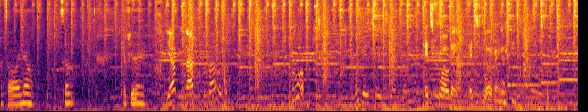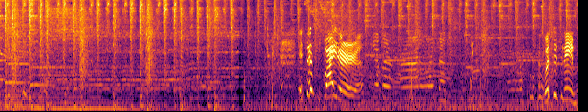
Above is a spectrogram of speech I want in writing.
that's all I know. So, catch you there. Yep, that's the boat. Cool. Okay, so it's It's floating. It's floating. It's a spider. Yeah, but uh, I don't like that. What's its name?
